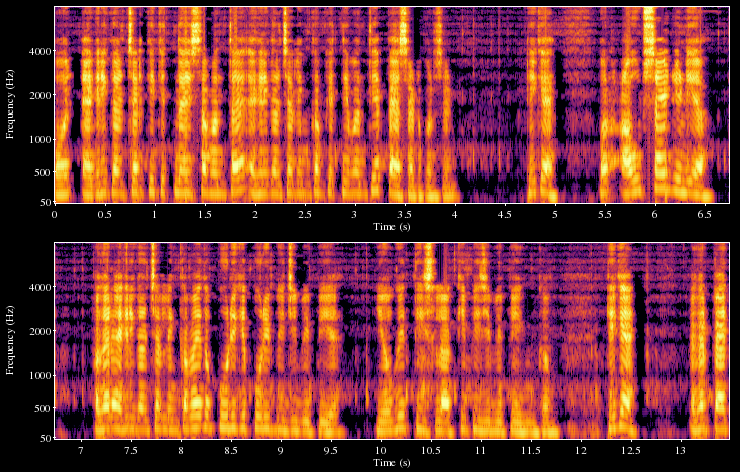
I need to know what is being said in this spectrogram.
और एग्रीकल्चर की कितना हिस्सा बनता है? एग्रीकल्चर इनकम कितनी बनती है? पैंसठ परसेंट। ठीक है? और आउटसाइड इंडिया अगर एग्रीकल्चर इनकम है तो पूरी की पूरी पीजीबीपी है। ये होगी तीस लाख की पीजीबीपी इनकम ठीक है? अगर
